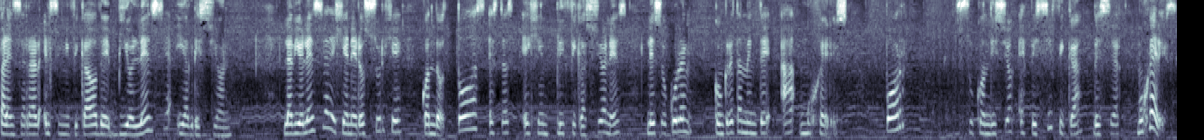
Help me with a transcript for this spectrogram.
para encerrar el significado de violencia y agresión. La violencia de género surge cuando todas estas ejemplificaciones les ocurren concretamente a mujeres por su condición específica de ser mujeres.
